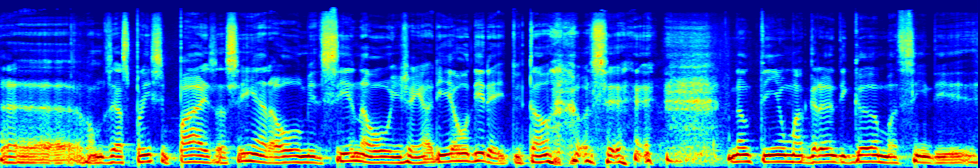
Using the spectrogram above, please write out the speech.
é, vamos dizer, as principais, assim, era ou medicina, ou engenharia, ou direito. Então, você não tinha uma grande gama, assim, de,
